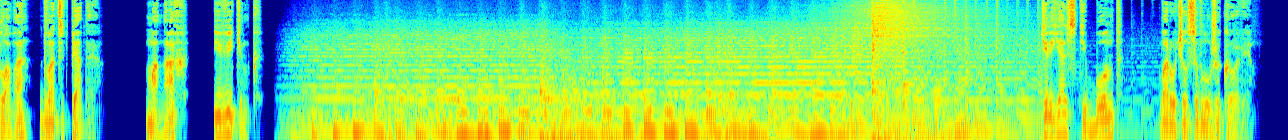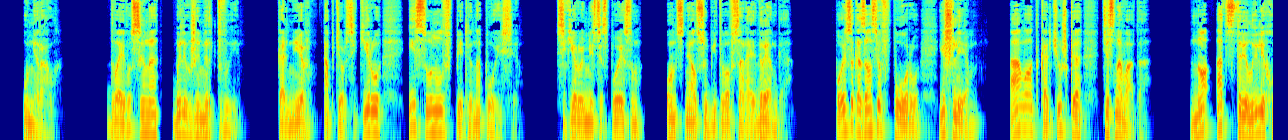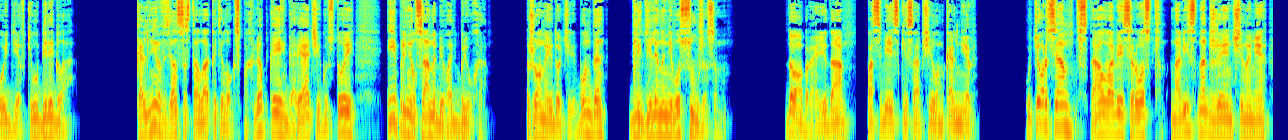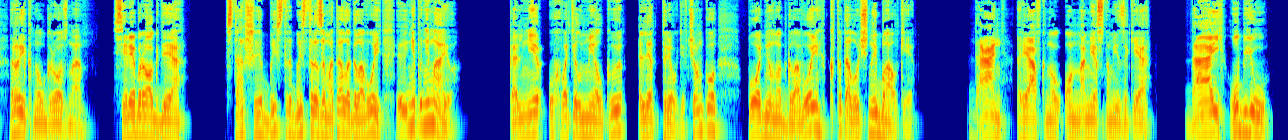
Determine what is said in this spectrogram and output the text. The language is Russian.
Глава 25. Монах и викинг. Кирьяльский бонд ворочался в луже крови. Умирал. Два его сына были уже мертвы. Кальнир обтер секиру и сунул в петлю на поясе. Секиру вместе с поясом он снял с убитого в сарае Дренга. Пояс оказался в пору и шлем, а вот кольчушка тесновата. Но от стрелы лихой девки уберегла. Кальнир взял со стола котелок с похлебкой, горячий, густой, и принялся набивать брюхо. Жены и дочери Бонда глядели на него с ужасом. «Добрая еда», — по-свейски сообщил им Кальнир. Утерся, встал во весь рост, навис над женщинами, рыкнул грозно. «Серебро где?» Старшая быстро-быстро замотала головой. «Э, «Не понимаю». Кальнир ухватил мелкую, лет трех девчонку, поднял над головой к потолочной балке. «Дань!» — рявкнул он на местном языке. «Дай, убью!»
